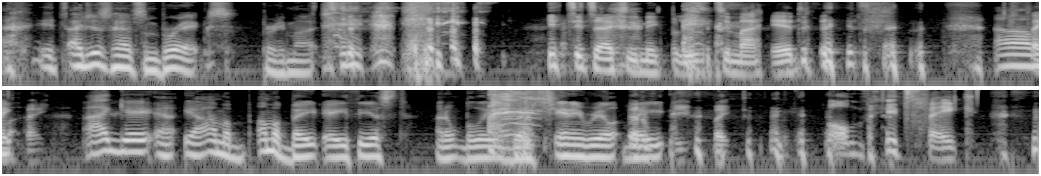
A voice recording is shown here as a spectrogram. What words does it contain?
Uh, It's I just have some bricks, pretty much. It's it's actually make believe. It's in my head. Um, Fake bait. I gave uh, yeah. I'm a I'm a bait atheist. I don't believe there's any real bait. All bait's fake.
